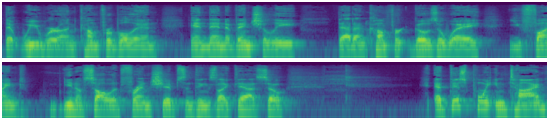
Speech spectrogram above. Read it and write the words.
that we were uncomfortable in. And then eventually that uncomfort goes away. You find you know solid friendships and things like that. So at this point in time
